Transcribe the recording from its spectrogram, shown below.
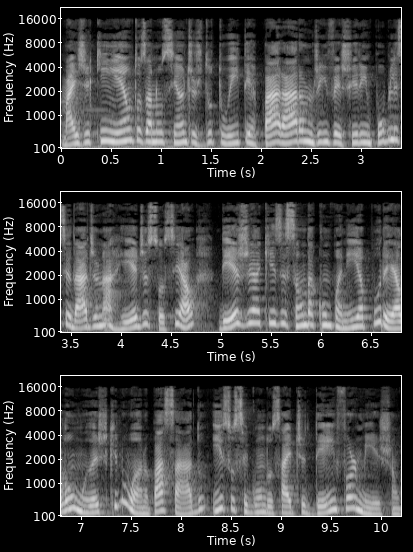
Mais de 500 anunciantes do Twitter pararam de investir em publicidade na rede social desde a aquisição da companhia por Elon Musk no ano passado, isso segundo o site The Information.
